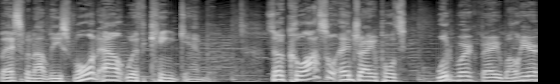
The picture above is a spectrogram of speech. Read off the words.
last but not least, rolling out with King Gambit. So Coalossal and Dragapult would work very well here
